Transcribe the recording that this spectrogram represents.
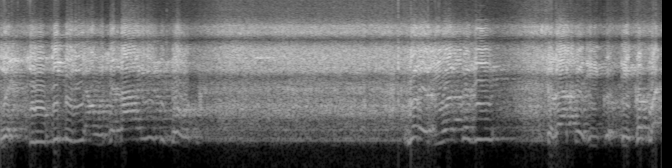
यत्किंचितही अंशताही सिद्ध होत. बरं जीवाचं जे सदाच एक एकत्व आहे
